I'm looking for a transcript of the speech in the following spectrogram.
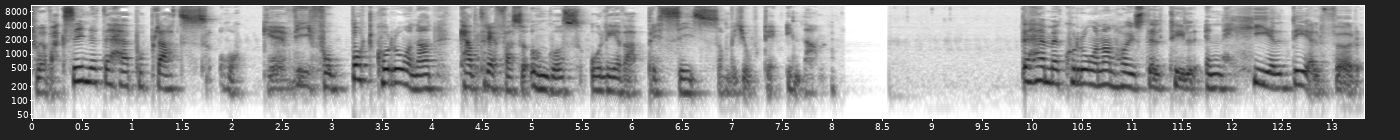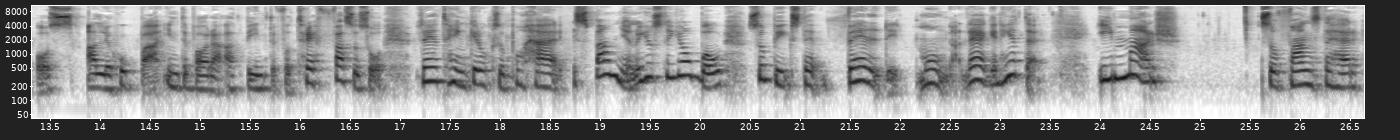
tror jag vaccinet är här på plats och eh, vi får bort coronan, kan träffas och umgås och leva precis som vi gjorde innan. Det här med coronan har ju ställt till en hel del för oss allihopa. Inte bara att vi inte får träffas och så. Utan jag tänker också på här i Spanien. Och just där jag bor så byggs det väldigt många lägenheter. I mars så fanns det här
